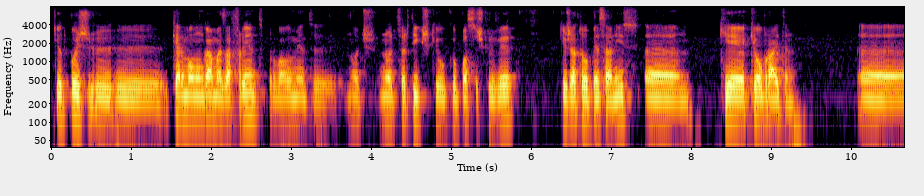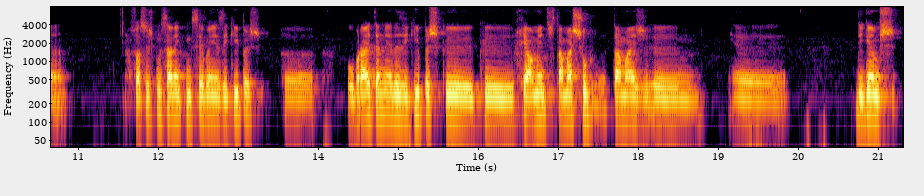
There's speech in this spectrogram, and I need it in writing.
que eu depois uh, uh, quero me alongar mais à frente, provavelmente noutros, noutros artigos que eu, que eu possa escrever, que eu já estou a pensar nisso, que, é, que é o Brighton. se vocês começarem a conhecer bem as equipas, o Brighton é das equipas que, que realmente está mais, sub, está mais digamos,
